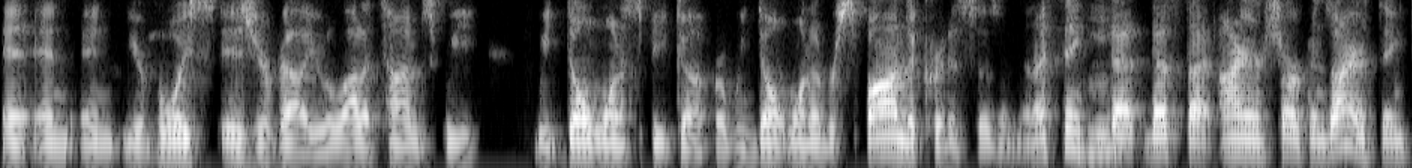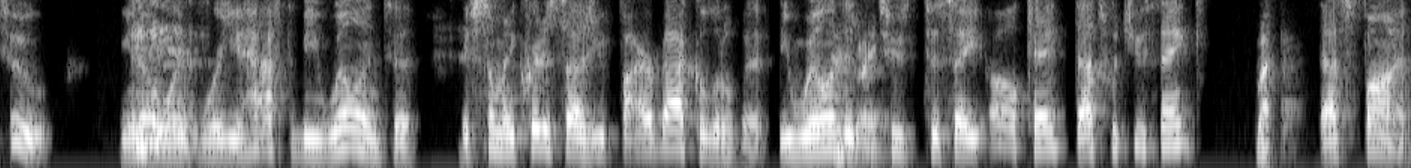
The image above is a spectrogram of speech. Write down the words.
and and, and your voice is your value. A lot of times we we don't want to speak up or we don't want to respond to criticism. And I think mm-hmm. that that's that iron sharpens iron thing too, you know, where, where, you have to be willing to, if somebody criticizes you, fire back a little bit, be willing to, right. to, to say, oh, okay, that's what you think. Right. That's fine.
